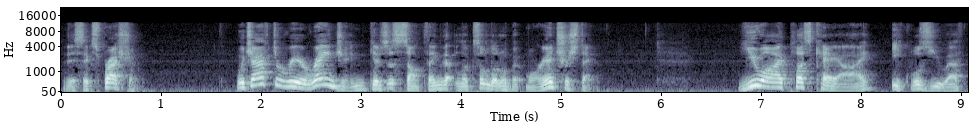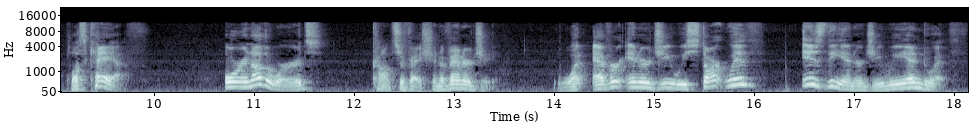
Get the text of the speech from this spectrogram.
this expression, which after rearranging gives us something that looks a little bit more interesting. ui plus ki equals uf plus kf. Or in other words, conservation of energy. Whatever energy we start with is the energy we end with.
